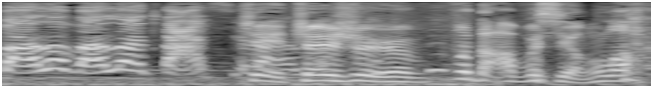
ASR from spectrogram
完了完了，打起来了！这真是不打不行了。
